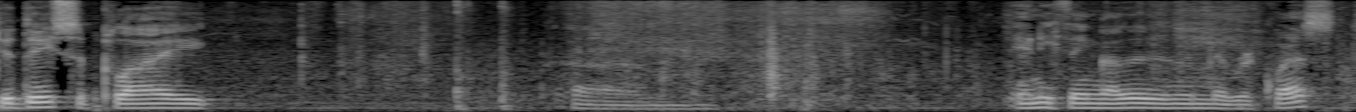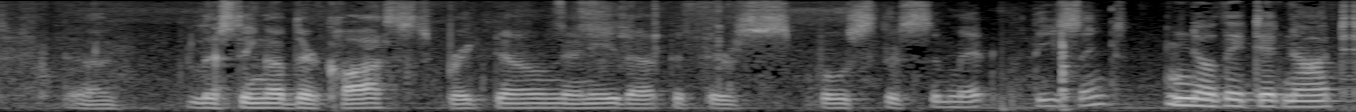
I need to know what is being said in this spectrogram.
Did they supply um, anything other than the request? Uh, Listing of their costs, breakdown, any of that that they're supposed to submit these things? No, they did not.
